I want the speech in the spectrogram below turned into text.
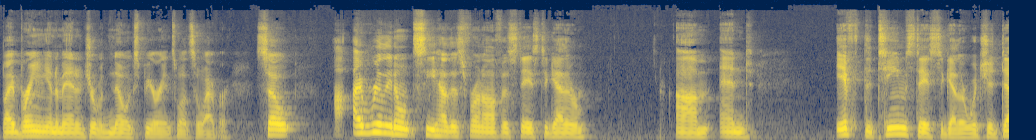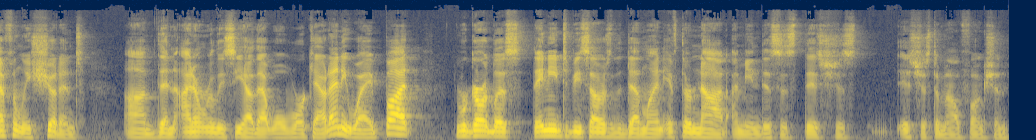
by bringing in a manager with no experience whatsoever. So I really don't see how this front office stays together. Um, and if the team stays together, which it definitely shouldn't, um, then I don't really see how that will work out anyway. But regardless, they need to be sellers of the deadline. If they're not, I mean, this is this just it's just a malfunction.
